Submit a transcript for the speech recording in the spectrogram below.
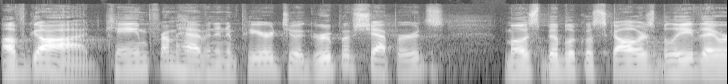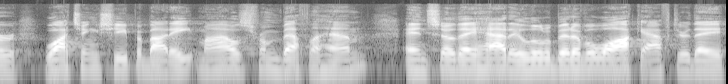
of God came from heaven and appeared to a group of shepherds most biblical scholars believe they were watching sheep about eight miles from Bethlehem, and so they had a little bit of a walk after they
